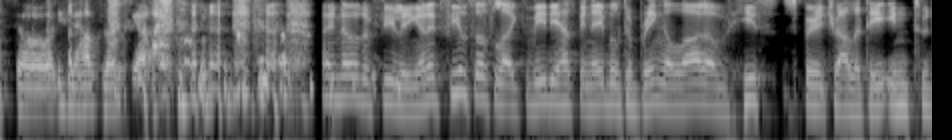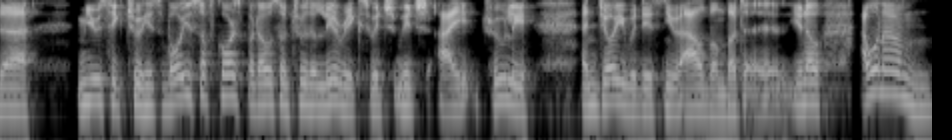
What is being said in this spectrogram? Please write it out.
So this is how close we are. I know the feeling, and it feels also like Vidi has been able to bring a lot of his spirituality into the music through his voice, of course, but also through the lyrics, which which I truly enjoy with this new album. But uh, you know, I want to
